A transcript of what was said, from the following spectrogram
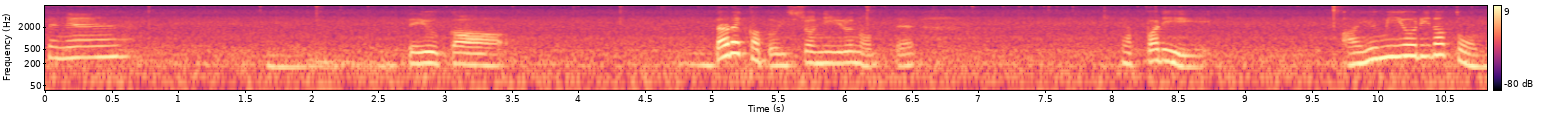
てね。うん。っていうか誰かと一緒にいるのってやっぱり歩み寄りだと思うの。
